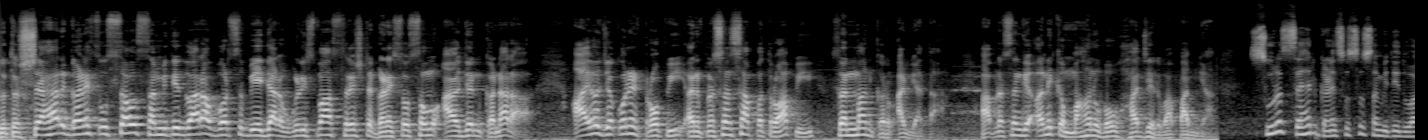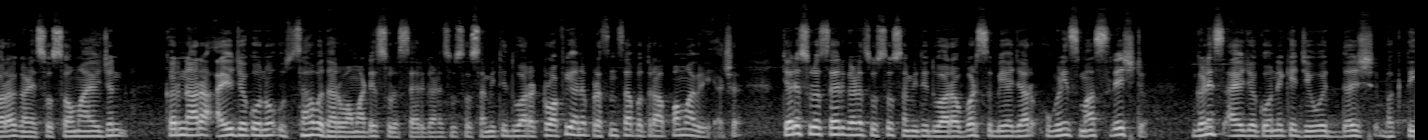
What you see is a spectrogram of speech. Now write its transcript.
સુરત શહેર ગણેશ ઉત્સવ સમિતિ દ્વારા વર્ષ બે હજાર ઓગણીસમાં શ્રેષ્ઠ ગણેશોત્સવનું આયોજન કરનારા આયોજકોને ટ્રોફી અને પ્રશંસાપત્રો આપી સન્માન કરવામાં આવ્યા હતા. આ પ્રસંગે અનેક મહાનુભાવ હાજર રહેવા પામ્યા. સુરત શહેર ગણેશોત્સવ સમિતિ દ્વારા ગણેશોત્સવમાં આયોજન કરનારા આયોજકોનો ઉત્સાહ વધારવા માટે સુરત શહેર ગણેશોત્સવ સમિતિ દ્વારા ટ્રોફી અને પ્રશંસાપત્ર આપવામાં આવી રહ્યા છે. ત્યારે સુરત શહેર ગણેશોત્સવ સમિતિ દ્વારા વર્ષ બે હજાર ઓગણીસમાં શ્રેષ્ઠ ગણેશ આયોજકોને કે જેઓએ દેશ ભક્તિ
